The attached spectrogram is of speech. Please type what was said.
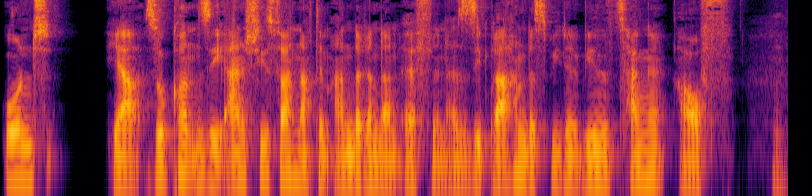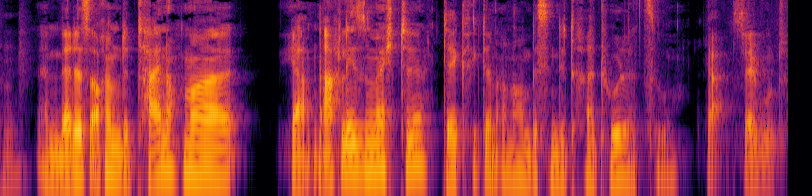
Und ja, so konnten sie ein Schließfach nach dem anderen dann öffnen. Also sie brachen das wie eine, wie eine Zange auf. Mhm. Ähm, wer das auch im Detail nochmal ja, nachlesen möchte, der kriegt dann auch noch ein bisschen Literatur dazu. Ja, sehr gut.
